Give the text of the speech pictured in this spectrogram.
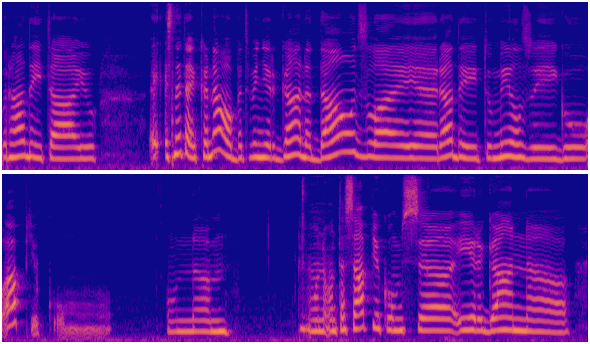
rādītāju uh, Es neteiktu, ka nav, bet viņi ir gana daudz, lai eh, radītu milzīgu apjukumu. Un, um, un, un tas apjukums uh, ir gan uh,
